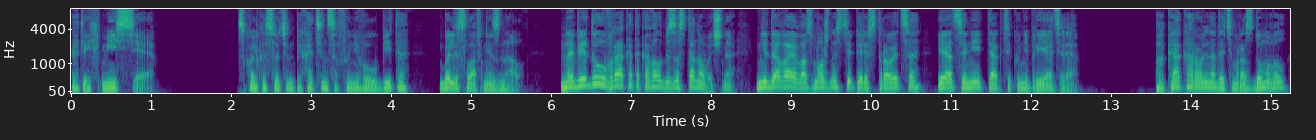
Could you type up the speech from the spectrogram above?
Это их миссия. Сколько сотен пехотинцев у него убито, Болеслав не знал. На беду враг атаковал безостановочно, не давая возможности перестроиться и оценить тактику неприятеля. Пока король над этим раздумывал,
